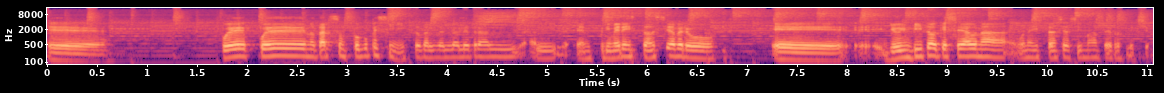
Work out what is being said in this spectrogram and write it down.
Eh, puede, notarse un poco pesimista tal vez la letra en primera instancia, pero eh, yo invito a que sea una, una, instancia así más de reflexión,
